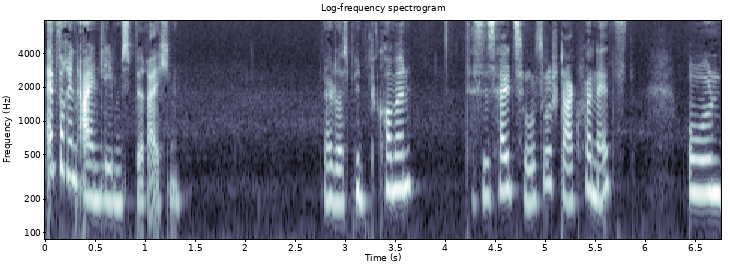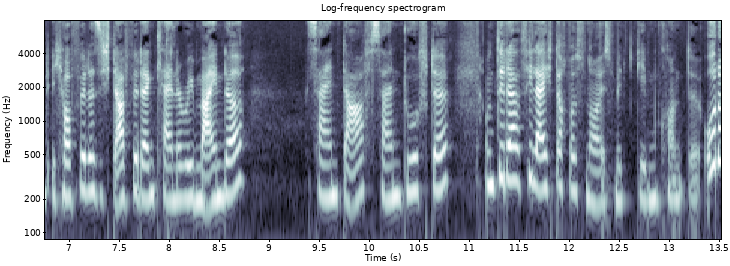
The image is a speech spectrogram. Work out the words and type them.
Einfach in allen Lebensbereichen. Weil du hast mitbekommen, das ist halt so, so stark vernetzt. Und ich hoffe, dass ich dafür dein kleiner Reminder sein darf, sein durfte und dir da vielleicht auch was Neues mitgeben konnte. Oder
